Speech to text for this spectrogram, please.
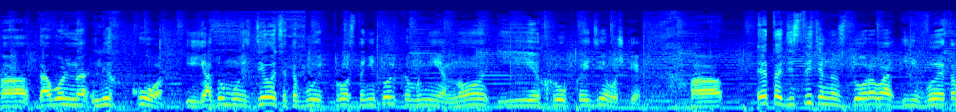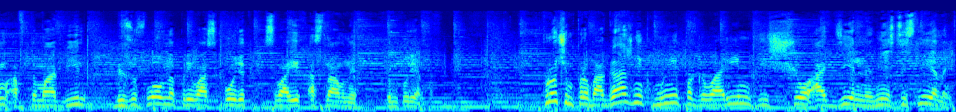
э, довольно легко. И я думаю, сделать это будет просто не только мне, но и хрупкой девушке. Э, это действительно здорово, и в этом автомобиль, безусловно, превосходит своих основных конкурентов. Впрочем, про багажник мы поговорим еще отдельно вместе с Леной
